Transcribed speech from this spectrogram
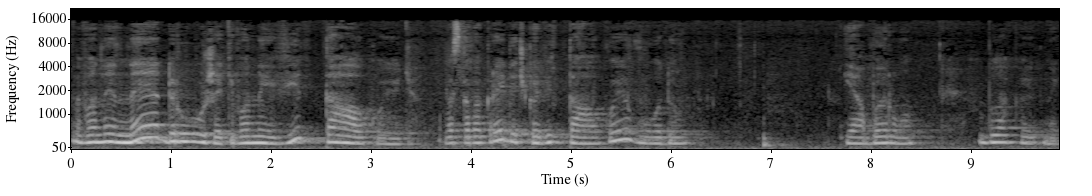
вони не дружать, вони відталкують. Воскова крейдочка відталкує воду. Я беру блакитний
